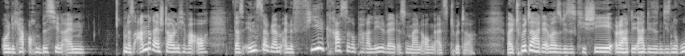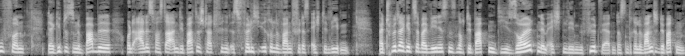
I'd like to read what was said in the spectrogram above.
Und ich habe auch ein bisschen einen und das andere Erstaunliche war auch, dass Instagram eine viel krassere Parallelwelt ist in meinen Augen als Twitter. Weil Twitter hat ja immer so dieses Klischee oder hat, hat diesen, diesen Ruf von, da gibt es so eine Bubble und alles, was da an Debatte stattfindet, ist völlig irrelevant für das echte Leben. Bei Twitter gibt es ja bei wenigstens noch Debatten, die sollten im echten Leben geführt werden. Das sind relevante Debatten.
